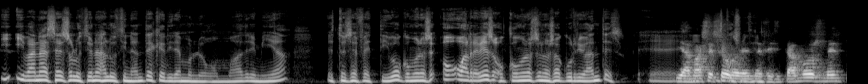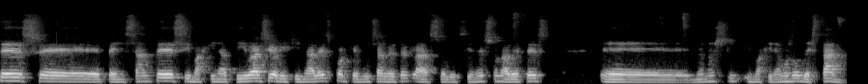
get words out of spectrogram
Y, van a ser soluciones alucinantes que diremos luego, madre mía, esto es efectivo, ¿cómo no o, al revés, o cómo no se nos ocurrió antes. Eh, y además eso, necesitamos mentes eh, pensantes, imaginativas y originales porque muchas veces las soluciones son a veces, eh, no nos imaginamos dónde están,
